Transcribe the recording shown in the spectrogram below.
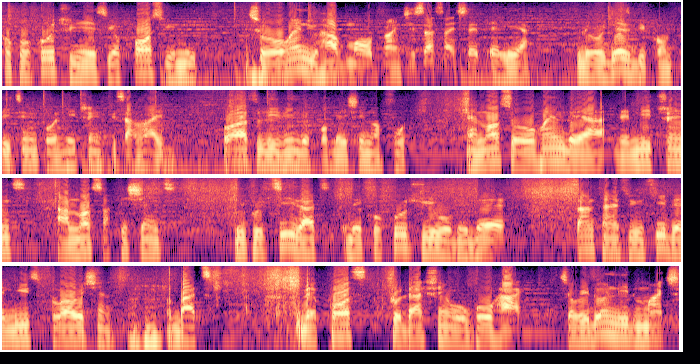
For cocoa tree, is your pores unique. So when you have more branches, as I said earlier, they will just be competing for nutrients to survive whilst leaving the formation of food. And also when they are, the nutrients are not sufficient, you could see that the cocoa tree will be there. Sometimes you see the leaves flourishing, mm-hmm. but the post production will go high. So we don't need much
